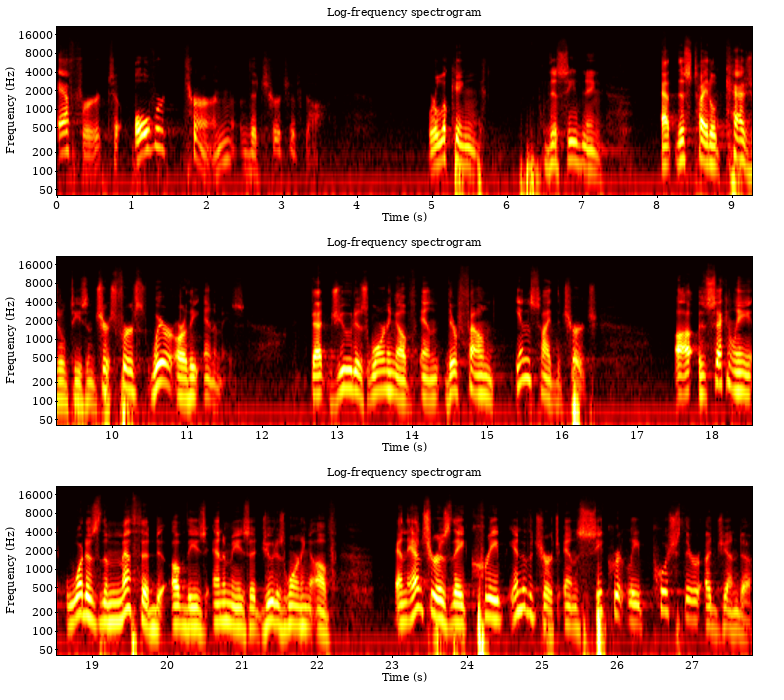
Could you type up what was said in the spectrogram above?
effort to overturn the church of God. We're looking this evening at this title, Casualties in the Church. First, where are the enemies? that Jude is warning of, and they're found inside the church. Uh, secondly, what is the method of these enemies that Jude is warning of? And the answer is they creep into the church and secretly push their agenda.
